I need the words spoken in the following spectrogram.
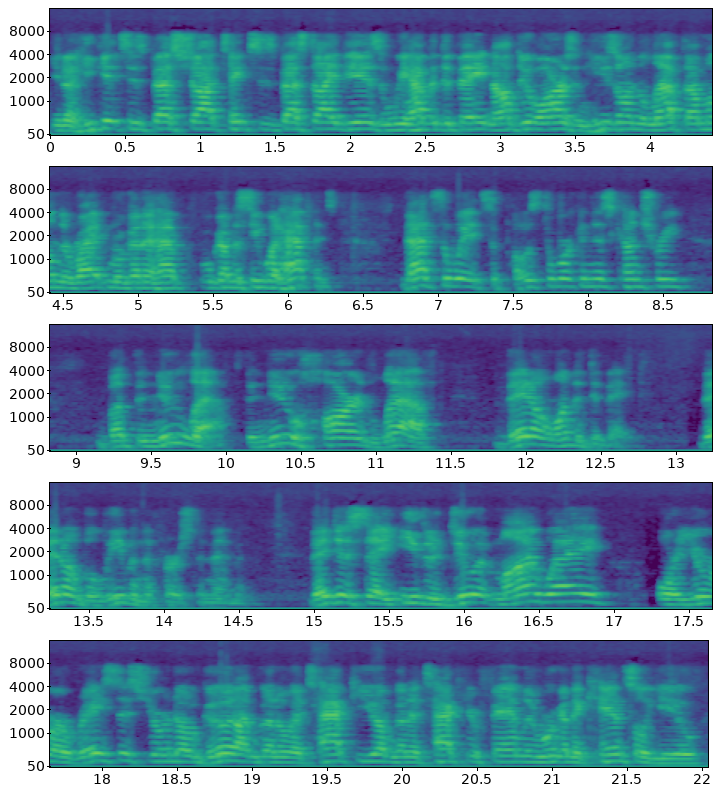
You know, he gets his best shot, takes his best ideas, and we have a debate, and I'll do ours, and he's on the left, I'm on the right, and we're gonna have we're gonna see what happens. That's the way it's supposed to work in this country. But the new left, the new hard left, they don't want to debate. They don't believe in the First Amendment. They just say either do it my way or you're a racist, you're no good, I'm going to attack you, I'm going to attack your family, we're going to cancel you.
